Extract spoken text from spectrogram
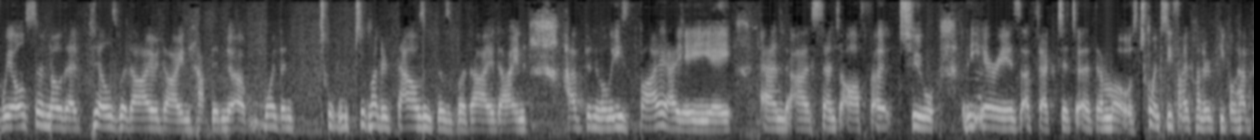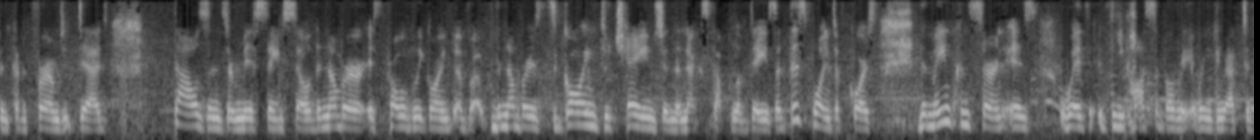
we also know that pills with iodine have been more than 200,000 pills with iodine have been released by IAEA and uh, sent off uh, to the areas affected uh, the most. 2,500 people have been confirmed dead thousands are missing. So the number is probably going to, the number is going to change in the next couple of days. At this point, of course, the main concern is with the possible radioactive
